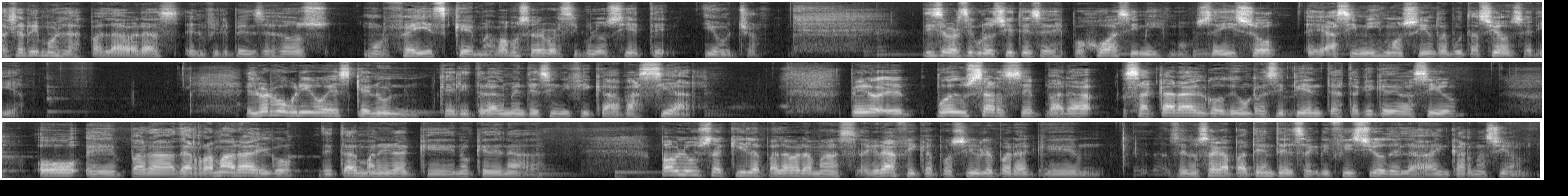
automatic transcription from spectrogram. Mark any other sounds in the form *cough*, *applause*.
Ayer vimos las palabras en Filipenses 2, morfe y esquema. Vamos a ver versículos 7 y 8. Dice versículo 7, se despojó a sí mismo, se hizo eh, a sí mismo sin reputación sería. El verbo griego es kenun, que literalmente significa vaciar, pero eh, puede usarse para sacar algo de un recipiente hasta que quede vacío o eh, para derramar algo de tal manera que no quede nada. Pablo usa aquí la palabra más gráfica posible para que se nos haga patente el sacrificio de la encarnación.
